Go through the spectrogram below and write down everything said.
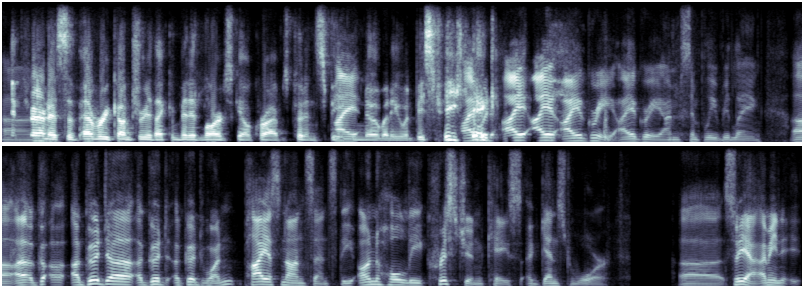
In um, fairness, if every country that committed large scale crimes couldn't speak, I, nobody would be speaking. I would. I, I, I agree. I agree. I'm simply relaying. Uh, a, a good uh, a good a good one. Pious nonsense. The unholy Christian case against war. Uh, so yeah, I mean,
